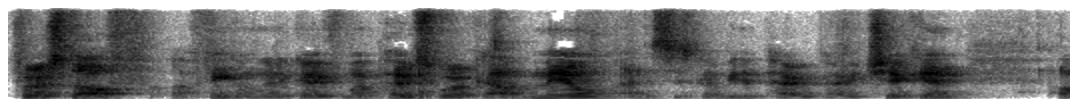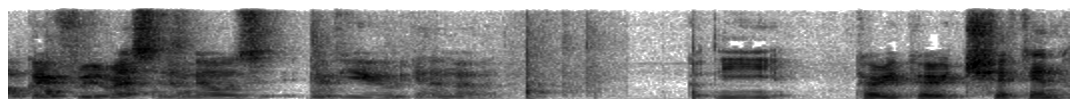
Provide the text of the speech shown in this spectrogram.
First off, I think I'm going to go for my post-workout meal, and this is going to be the peri peri chicken. I'll go through the rest of the meals with you in a moment. Got the peri peri chicken,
